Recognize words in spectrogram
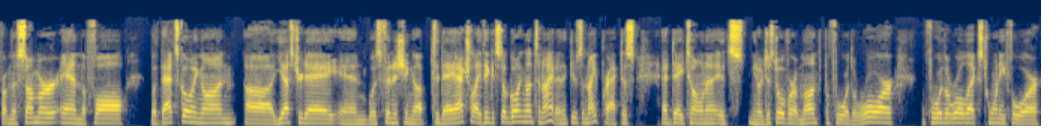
from the summer and the fall. But that's going on uh, yesterday and was finishing up today. Actually, I think it's still going on tonight. I think there's a night practice at Daytona. It's you know just over a month before the Roar, before the Rolex 24.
